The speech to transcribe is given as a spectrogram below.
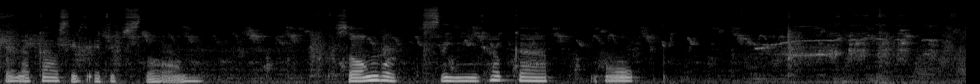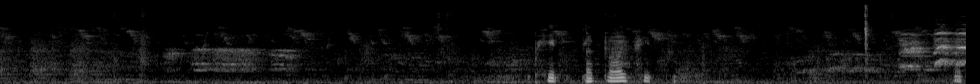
เป็นละเก้าสิบเอ็ดสิบสองสองบวกสี่เท่ากับหกผิดหลักร้อยผิด หก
